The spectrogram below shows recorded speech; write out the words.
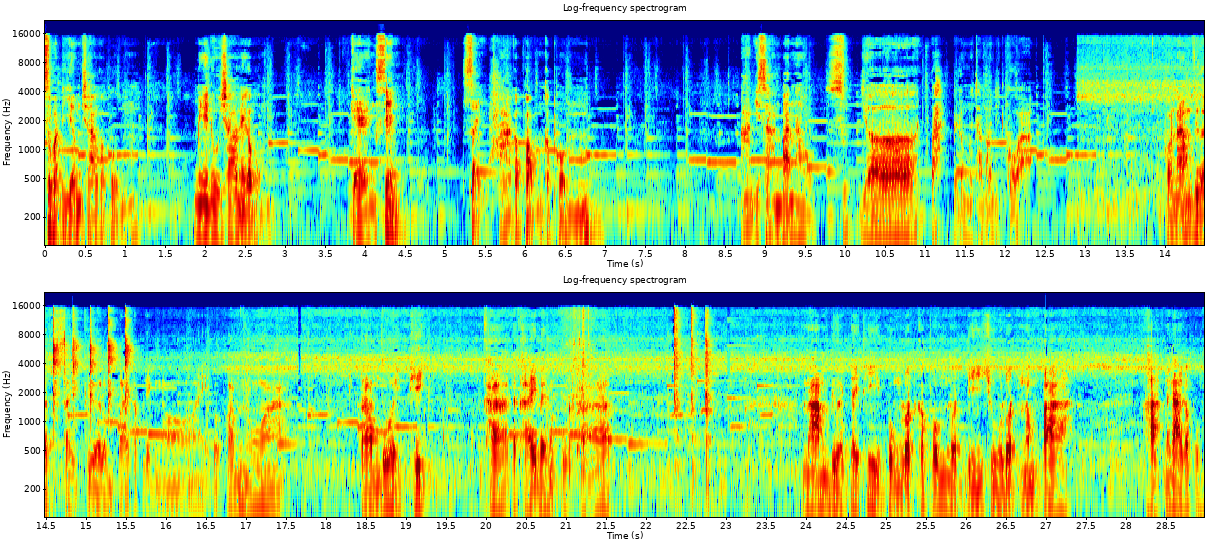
สวัสดียามเช้าครับผม เมนูเช้านี้ครับผม แกงเส้น ใส่ปลากระป๋องครับผมอาหารอีสานบ้านเฮาสุดยอดไปไปลงมือทำกันดีกว่า พอน้ำเดือดใส่เกลือลงไปครับเล็กน้อยเพื่อความนัวตามด้วยพริกข่าตะไคร้ใบมะกรูดครับ น้ำเดือดได้ที่ปรุงรสครับผมรสดีชูรสน้ำปลาขาดไม่ได้ครับผม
